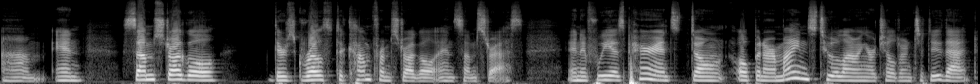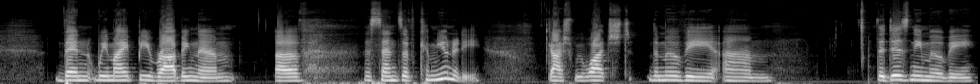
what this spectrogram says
Um, and some struggle, there's growth to come from struggle and some stress. And if we as parents don't open our minds to allowing our children to do that, then we might be robbing them of the sense of community. Gosh, we watched the movie, um, the Disney movie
